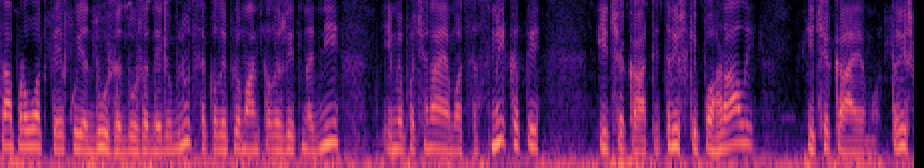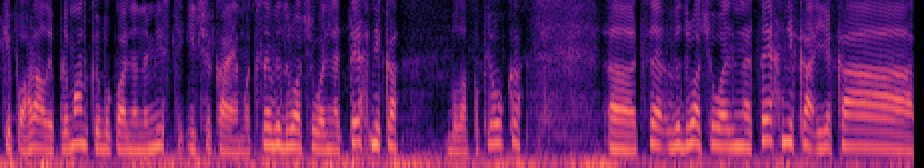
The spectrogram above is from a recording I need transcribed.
та проводка, яку я дуже-дуже не люблю, це коли приманка лежить на дні, і ми починаємо це смикати і чекати. Трішки пограли і чекаємо. Трішки пограли приманкою буквально на місці і чекаємо. Це відрочувальна техніка. Була покльовка. Е, Це відрочувальна техніка, яка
